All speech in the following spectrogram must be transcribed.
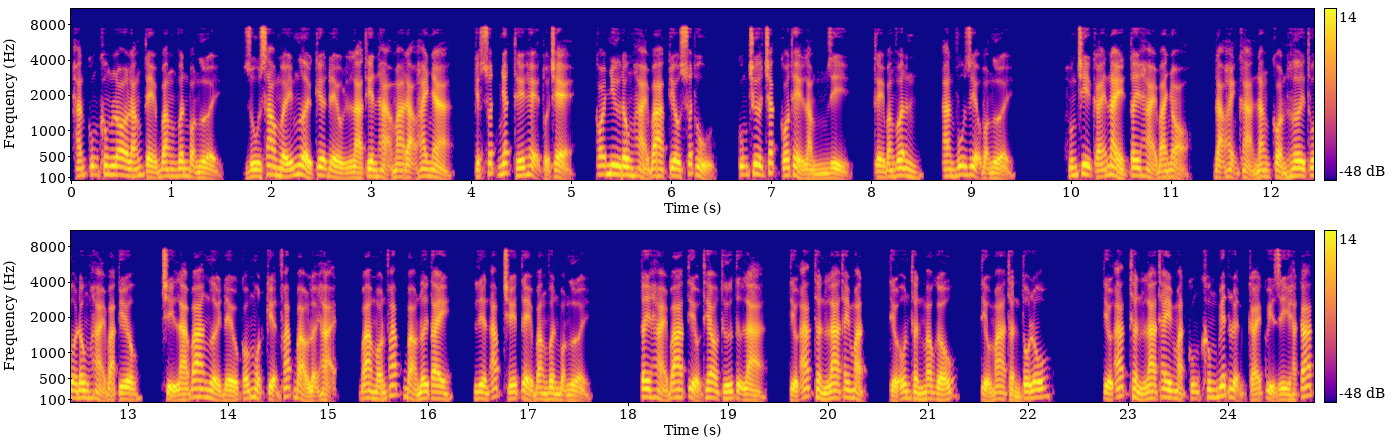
Hắn cũng không lo lắng tề băng vân bọn người, dù sao mấy người kia đều là thiên hạ ma đạo hai nhà kiệt xuất nhất thế hệ tuổi trẻ, coi như đông hải ba tiêu xuất thủ, cũng chưa chắc có thể làm gì, tề băng vân, an vũ diệu bọn người. Húng chi cái này tây hải ba nhỏ, đạo hạnh khả năng còn hơi thua đông hải ba tiêu chỉ là ba người đều có một kiện pháp bảo lợi hại, ba món pháp bảo nơi tay, liền áp chế tề băng vân bọn người. Tây hải ba tiểu theo thứ tự là, tiểu ác thần la thay mặt, tiểu ôn thần mao gấu, tiểu ma thần tô lỗ. Tiểu ác thần la thay mặt cũng không biết luyện cái quỷ gì hạt cát,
